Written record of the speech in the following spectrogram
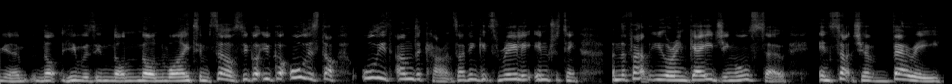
you know, not he was in non non-white himself. So you got you've got all this stuff, all these undercurrents. I think it's really interesting, and the fact that you're engaging also in such a very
